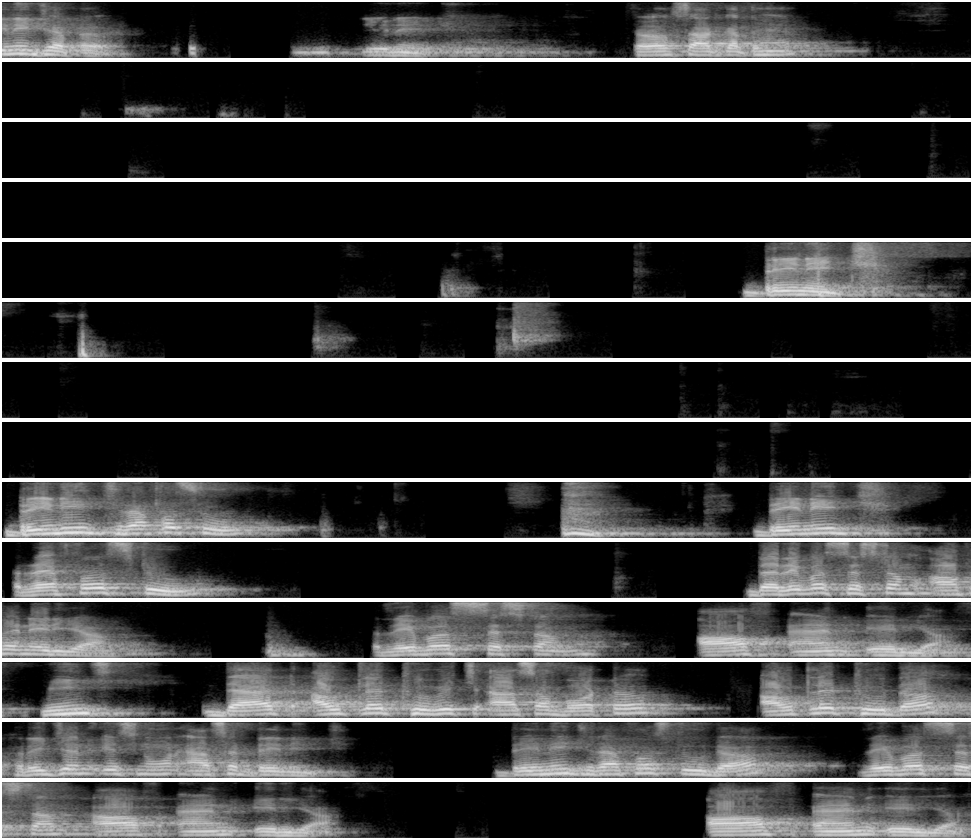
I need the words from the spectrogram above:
Unit chapter unit चलो start करते हैं। Drainage. Drainage refers to drainage refers to the river system of an area. River system of an area means that outlet through which as a water outlet to the region is known as a drainage. Drainage refers to the river system of an area of an area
